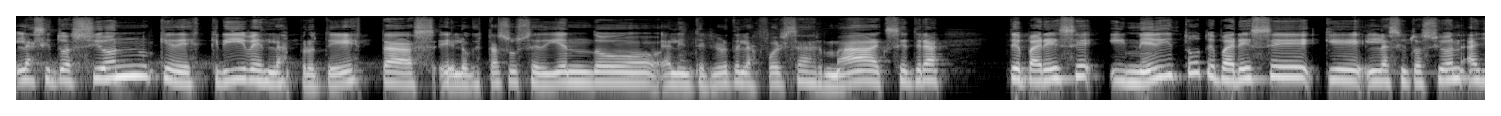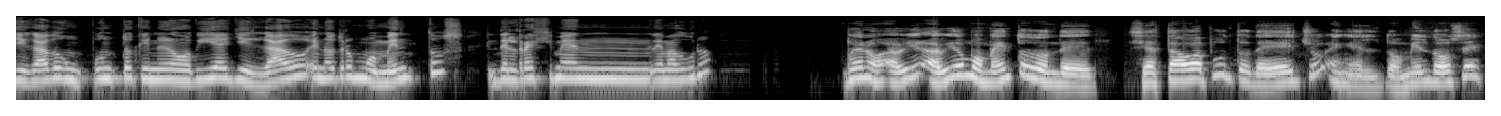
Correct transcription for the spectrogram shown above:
la situación que describes, las protestas, eh, lo que está sucediendo al interior de las Fuerzas Armadas, etcétera, ¿te parece inédito? ¿Te parece que la situación ha llegado a un punto que no había llegado en otros momentos del régimen de Maduro? Bueno, ha habido, ha habido momentos donde se ha estado a punto. De hecho, en el 2012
